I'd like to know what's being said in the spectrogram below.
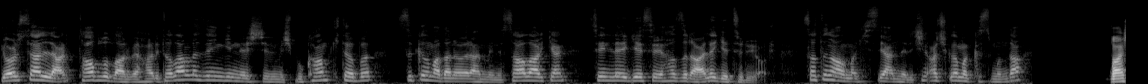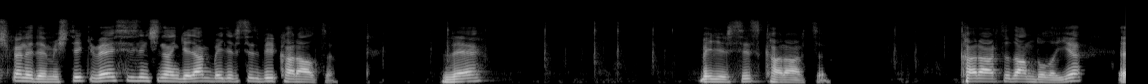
Görseller, tablolar ve haritalarla zenginleştirilmiş bu kamp kitabı sıkılmadan öğrenmeni sağlarken seni LGS'ye hazır hale getiriyor. Satın almak isteyenler için açıklama kısmında Başka ne demiştik? Ve sizin içinden gelen belirsiz bir karaltı. Ve belirsiz karartı. Karartıdan dolayı e,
